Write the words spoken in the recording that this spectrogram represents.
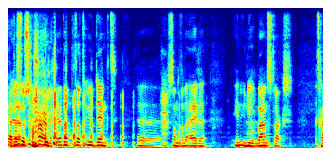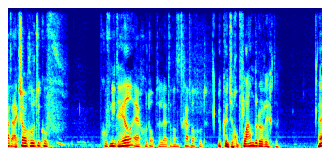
Ja, dat is dus gevaarlijk, hè? Dat, dat u denkt, eh Sander van der Eijden, in uw nieuwe baan straks. Het gaat eigenlijk zo goed, ik hoef, ik hoef niet heel erg goed op te letten, want het gaat wel goed. U kunt zich op Vlaanderen richten. Hè?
